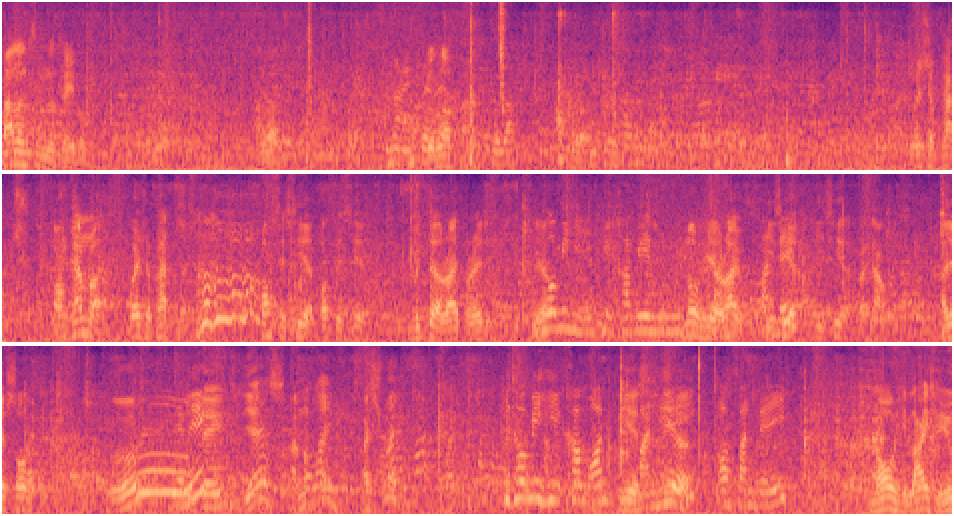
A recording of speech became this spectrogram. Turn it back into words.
Balancing the table. Yeah. Good luck, man. Good luck Where's your patch? On camera. Where's your patch? Boss is here. Boss is here. Victor arrived already. He told me he, he come in No, he arrived. He's Sunday. here. He's here right now. I just saw him. Oh, Really? Yes, I'm not lying. I swear. he told me he come on He is Monday here. or Sunday No, he lied to you.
